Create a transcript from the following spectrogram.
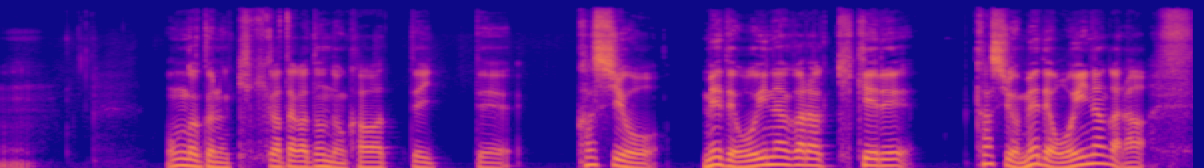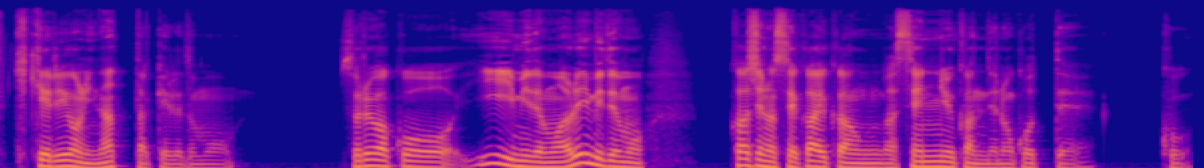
う、うん、音楽の聴き方がどんどん変わっていって歌詞を目で追いながら聴ける歌詞を目で追いながら聴けるようになったけれどもそれはこう、いい意味でも悪い意味でも、歌詞の世界観が先入観で残って、こ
